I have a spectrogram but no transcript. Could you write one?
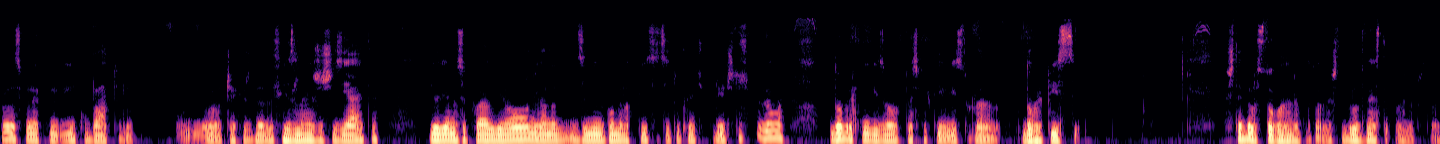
kao da smo u nekom inkubatoru, ono, čekaš da, da se izležeš iz jajeta i odjedno se pojavlja on i onda za njim gomila pisaca i tu kreću priče. To su veoma dobre knjige iz ovog perspektive, isto gledano, dobri pisci. Šta je bilo 100 godina pre toga? Šta je bilo 200 godina pre toga?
